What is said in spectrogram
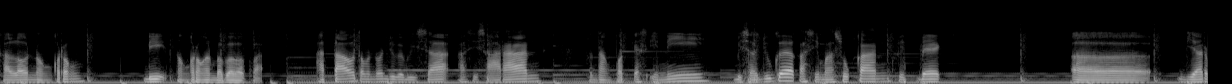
Kalau nongkrong di nongkrongan bapak-bapak. atau teman-teman juga bisa kasih saran tentang podcast ini. Bisa juga kasih masukan feedback. Uh, biar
